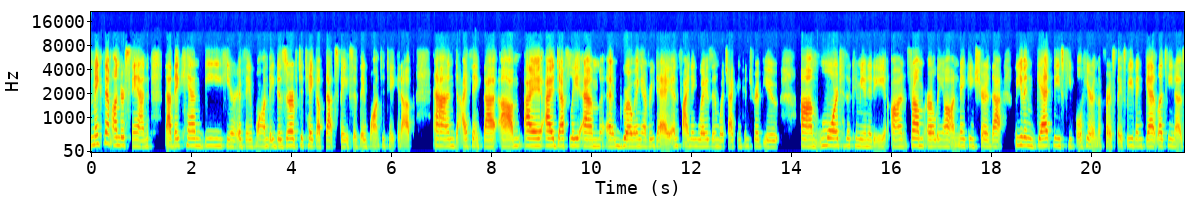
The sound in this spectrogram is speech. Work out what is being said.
make them understand that they can be here if they want. They deserve to take up that space if they want to take it up and I think that um, I, I definitely am uh, growing every day and finding ways in which I can contribute um, more to the community on from early on, making sure that we even get these people here in the first place. We even get Latinas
